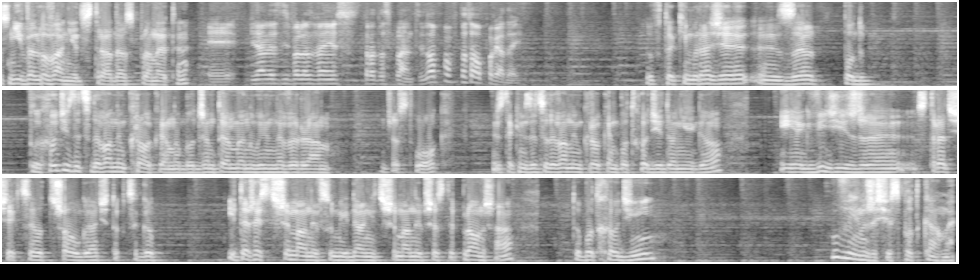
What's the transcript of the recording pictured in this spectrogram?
zniwelowanie strada z planety. e, finalne zniwelowanie strada z planety. No, no to opowiadaj. To w takim razie y, Zel pod... podchodzi zdecydowanym krokiem, no bo gentleman will never run, just walk. Więc takim zdecydowanym krokiem podchodzi do niego i jak widzi, że strat się chce odczołgać, to chce go... I też jest trzymany, w sumie idealnie trzymany przez te pląsza, to podchodzi... Mówiłem, że się spotkamy.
